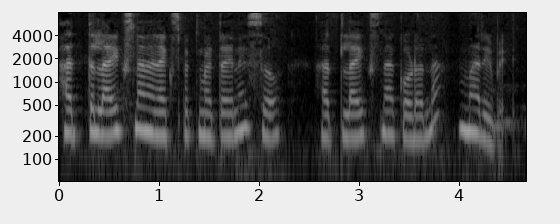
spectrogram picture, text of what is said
ಹತ್ತು ಲೈಕ್ಸ್ನ ನಾನು ಎಕ್ಸ್ಪೆಕ್ಟ್ ಮಾಡ್ತಾ ಇದ್ದೀನಿ. ಸೊ ಹತ್ತು ಲೈಕ್ಸ್ನ ಕೊಡೋಣ ಮರಿಬೇಡಿ.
